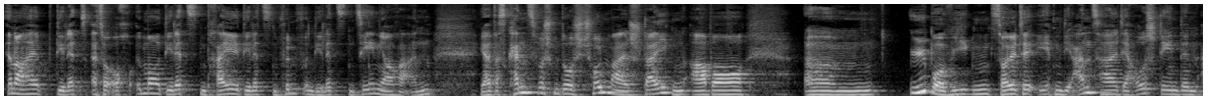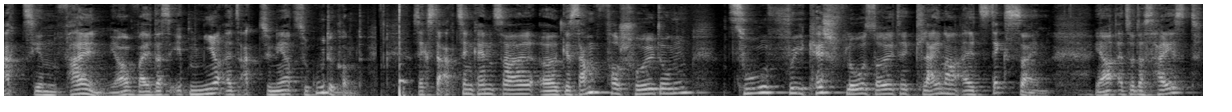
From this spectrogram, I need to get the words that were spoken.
innerhalb die letzten, also auch immer die letzten drei, die letzten fünf und die letzten zehn Jahre an. Ja, das kann zwischendurch schon mal steigen, aber ähm, überwiegend sollte eben die Anzahl der ausstehenden Aktien fallen, ja, weil das eben mir als Aktionär zugutekommt. Sechste Aktienkennzahl, äh, Gesamtverschuldung zu Free Cashflow sollte kleiner als 6 sein. Ja, also das heißt,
